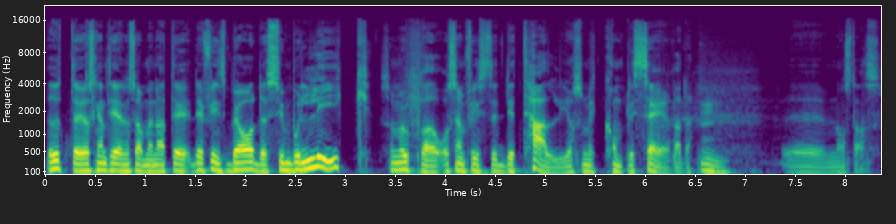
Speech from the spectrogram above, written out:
är ute, jag ska inte ge det så, men att det, det finns både symbolik som upprör och sen finns det detaljer som är komplicerade. Eh, någonstans.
